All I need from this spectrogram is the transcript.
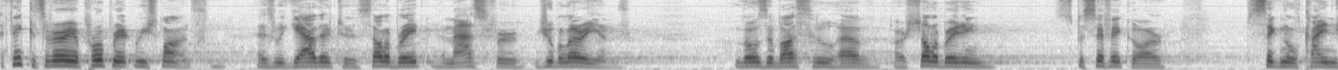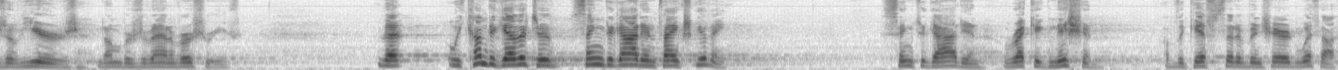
I think it's a very appropriate response as we gather to celebrate the Mass for Jubilarians, those of us who have, are celebrating specific or signal kinds of years, numbers of anniversaries, that we come together to sing to God in thanksgiving, sing to God in recognition of the gifts that have been shared with us,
